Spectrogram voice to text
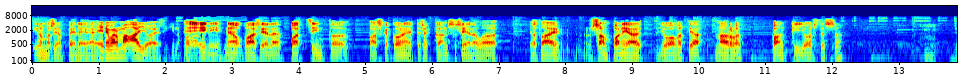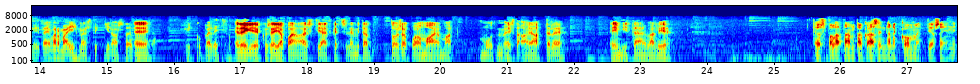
ilmaisia pelejä. Ei ne varmaan ajo edes ikinä palaa. Ei niin, ne on vaan siellä patsinto paskakoneittensa kanssa siellä vaan jotain champagnea juovat ja nauravat pankkiin juostessa. Niitä ei varmaan ihmeellisesti kiinnosta Ei. pikkupelit. Etenkin joku se japanilaiset jätkät sille, mitä toisella puolella maailmaa muut meistä ajattelee. Ei mitään väliä. Jos palataan takaisin tänne kommenttiosiin, niin,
